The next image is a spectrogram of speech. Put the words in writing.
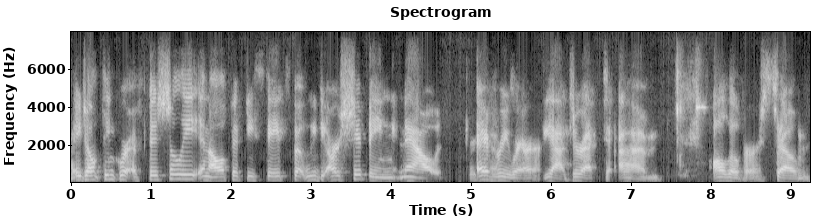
I don't think we're officially in all 50 states, but we are shipping now everywhere. Yeah, direct, um, all over. So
